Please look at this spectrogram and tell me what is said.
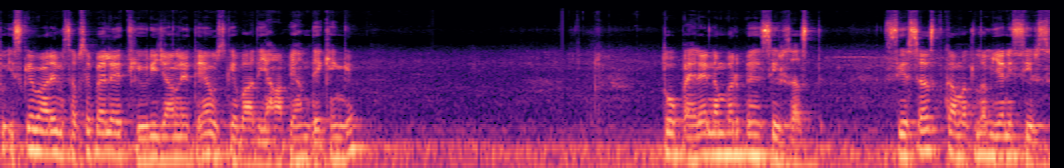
तो इसके बारे में सबसे पहले थ्योरी जान लेते हैं, उसके बाद यहाँ पे हम देखेंगे। तो पहले नंबर पे है शीर्षस्थ। शीर्षस्थ का मतलब यानी शीर्ष,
